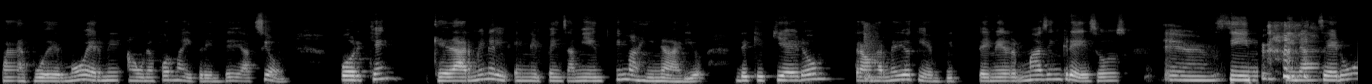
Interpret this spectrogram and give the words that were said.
para poder moverme a una forma diferente de acción. Porque quedarme en el, en el pensamiento imaginario de que quiero trabajar medio tiempo y tener más ingresos em. sin, sin, hacer un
